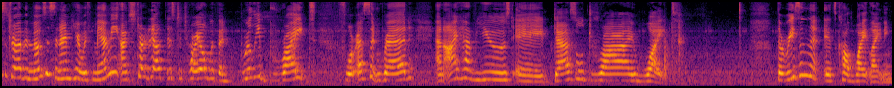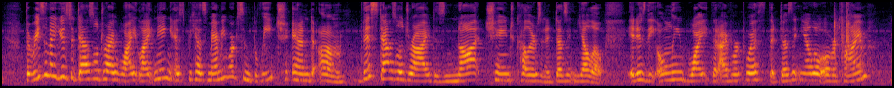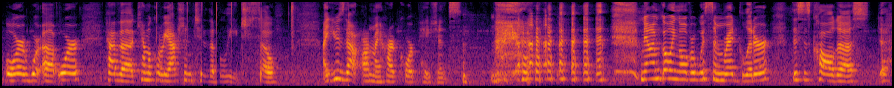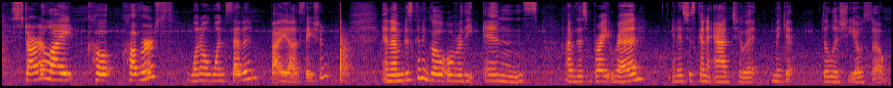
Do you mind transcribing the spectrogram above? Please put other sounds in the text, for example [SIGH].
this is Robin Moses and I'm here with Mammy. I've started out this tutorial with a really bright fluorescent red and I have used a Dazzle Dry White. The reason that it's called White Lightning, the reason I used a Dazzle Dry White Lightning is because Mammy works in bleach and um, this Dazzle Dry does not change colors and it doesn't yellow. It is the only white that I've worked with that doesn't yellow over time or, uh, or have a chemical reaction to the bleach. So I use that on my hardcore patients. [LAUGHS] now I'm going over with some red glitter. This is called uh, uh Starlight Co Covers 1017 by uh, Station. And I'm just going to go over the ends of this bright red and it's just going to add to it, make it delicioso.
